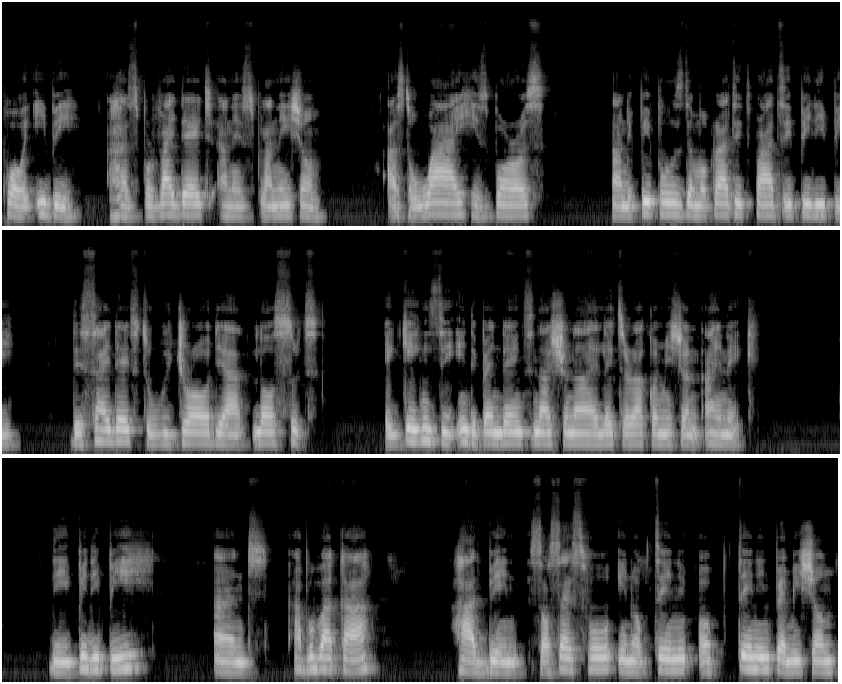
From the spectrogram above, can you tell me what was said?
Paul Ibe, has provided an explanation as to why his boss and the People's Democratic Party PDP decided to withdraw their lawsuit against the Independent National Electoral Commission INEC. The PDP and Abubakar had been successful in obtaining, obtaining permission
